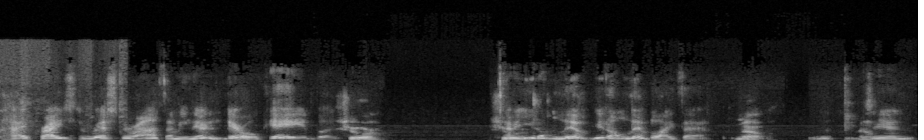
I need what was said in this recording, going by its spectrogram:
high priced restaurants? I mean, they're they're okay, but sure, sure. I mean, you don't live you don't live like that. No. See and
